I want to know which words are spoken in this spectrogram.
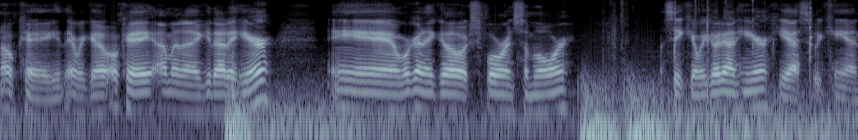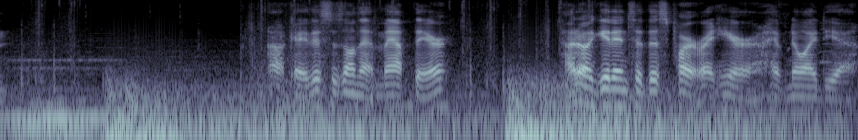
Okay, there we go. Okay, I'm to get out of here. And we're going to go exploring some more. Let's see, can we go down here? Yes, we can. Okay, this is on that map there. How do I get into this part right here? I have no idea.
